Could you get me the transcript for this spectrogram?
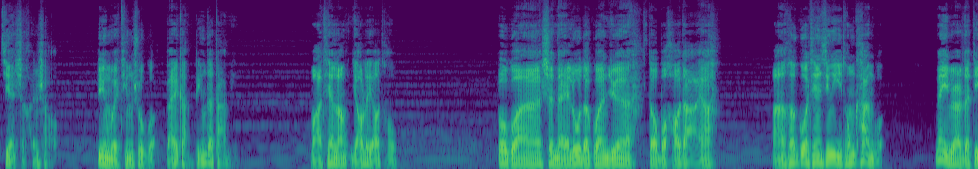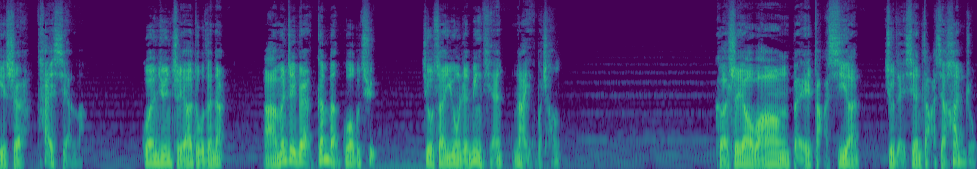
见识很少，并未听说过白杆兵的大名。马天狼摇了摇头。不管是哪路的官军都不好打呀，俺和过天星一同看过，那边的地势太险了，官军只要堵在那儿，俺们这边根本过不去，就算用人命填那也不成。可是要往北打西安，就得先打下汉中，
